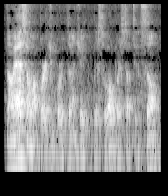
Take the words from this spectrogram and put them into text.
Então essa é uma parte importante aí para o pessoal prestar atenção.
